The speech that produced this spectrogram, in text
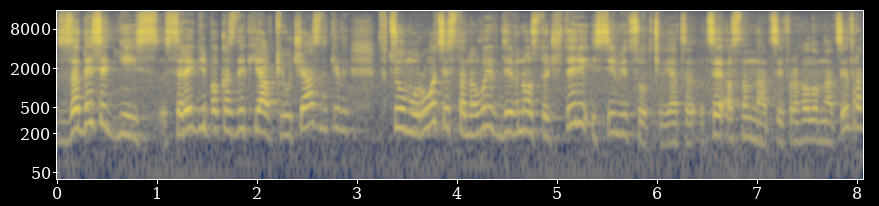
за 10 днів середній показник явки учасників в цьому році становив 94,7%. Я це, це основна цифра, головна цифра,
